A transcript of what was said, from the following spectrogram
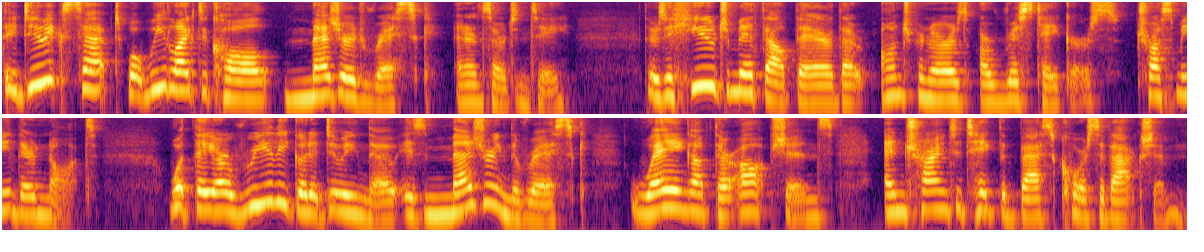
They do accept what we like to call measured risk and uncertainty. There's a huge myth out there that entrepreneurs are risk takers. Trust me, they're not. What they are really good at doing, though, is measuring the risk, weighing up their options, and trying to take the best course of action.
